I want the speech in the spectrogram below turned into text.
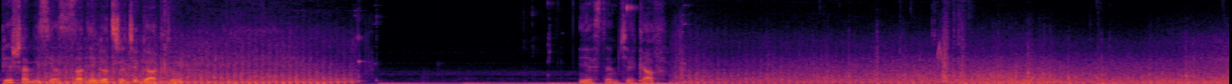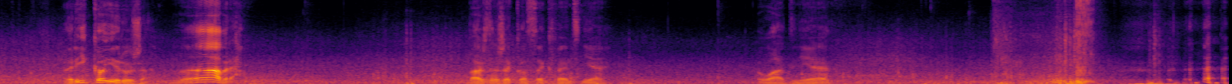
Pierwsza misja z ostatniego trzeciego aktu. Jestem ciekaw. Rico i Róża. No dobra. Ważne, że konsekwentnie. Ładnie.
